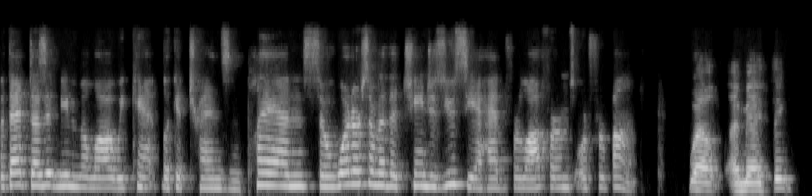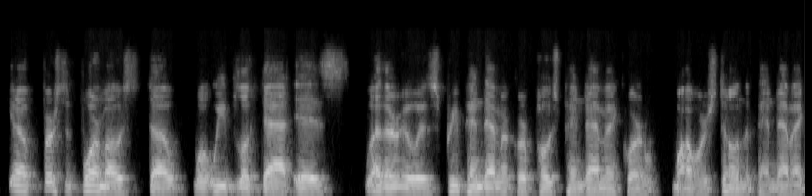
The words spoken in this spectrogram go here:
But that doesn't mean in the law we can't look at trends and plans. So, what are some of the changes you see ahead for law firms or for bond? Well, I mean, I think, you know, first and foremost, uh, what we've looked at is whether it was pre-pandemic or post-pandemic or while we're still in the pandemic,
